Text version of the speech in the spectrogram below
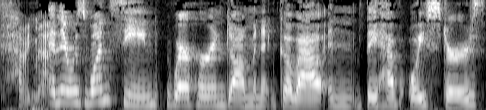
having that And there was one scene where her and Dominic go out and they have oysters.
